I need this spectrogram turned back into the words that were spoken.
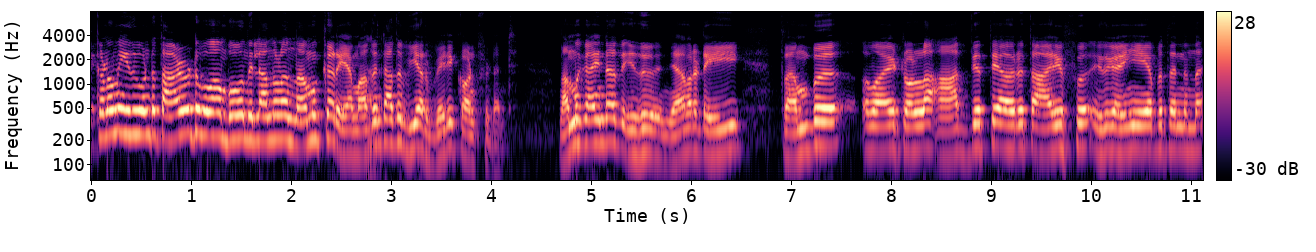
എക്കണോമി ഇതുകൊണ്ട് താഴോട്ട് പോകാൻ പോകുന്നില്ല എന്നുള്ളത് നമുക്കറിയാം. അതിന്റെ അത് വി ആർ വെരി കോൺഫിഡന്റ് നമുക്ക് അതിന്റെ അകത്ത് ഇത് ഞാൻ പറയട്ടെ ഈ ട്രംപുമായിട്ടുള്ള ആദ്യത്തെ ആ ഒരു താരിഫ് ഇത് കഴിഞ്ഞ് കഴിഞ്ഞപ്പോൾ തന്നെ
